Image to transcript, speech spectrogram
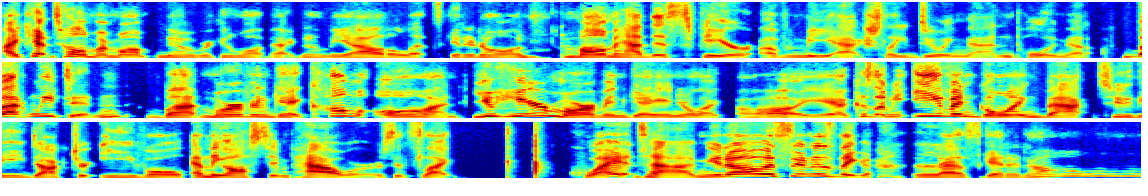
I kept telling my mom, "No, we're going to walk back down the aisle to let's get it on." Mom had this fear of me actually doing that and pulling that off, but we didn't. But Marvin Gaye, come on! You hear Marvin Gaye and you're like, "Oh yeah," because I mean, even going back to the Doctor Evil and the Austin Powers, it's like quiet time, you know. As soon as they go, let's get it on.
